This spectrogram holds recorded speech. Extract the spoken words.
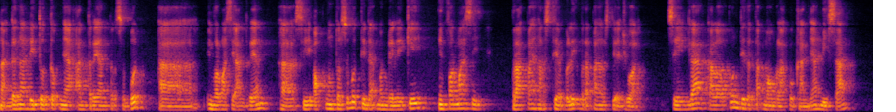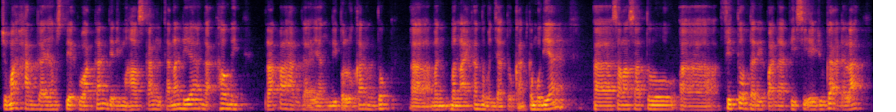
Nah, dengan ditutupnya antrian tersebut, uh, informasi antrian, uh, si oknum tersebut tidak memiliki informasi berapa yang harus dia beli, berapa yang harus dia jual. Sehingga kalaupun dia tetap mau melakukannya, bisa. Cuma harga yang harus dia keluarkan jadi mahal sekali karena dia nggak tahu nih berapa harga yang diperlukan untuk uh, menaikkan atau menjatuhkan. Kemudian uh, salah satu uh, fitur daripada PCA juga adalah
